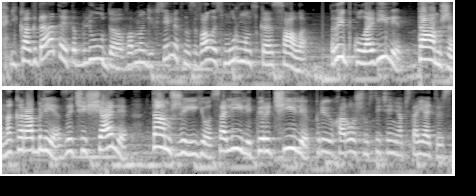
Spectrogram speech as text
Конечно. И когда-то это блюдо во многих семьях называлось мурманское сало. Рыбку ловили там же на корабле, зачищали, там же ее солили, перчили при хорошем стечении обстоятельств.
